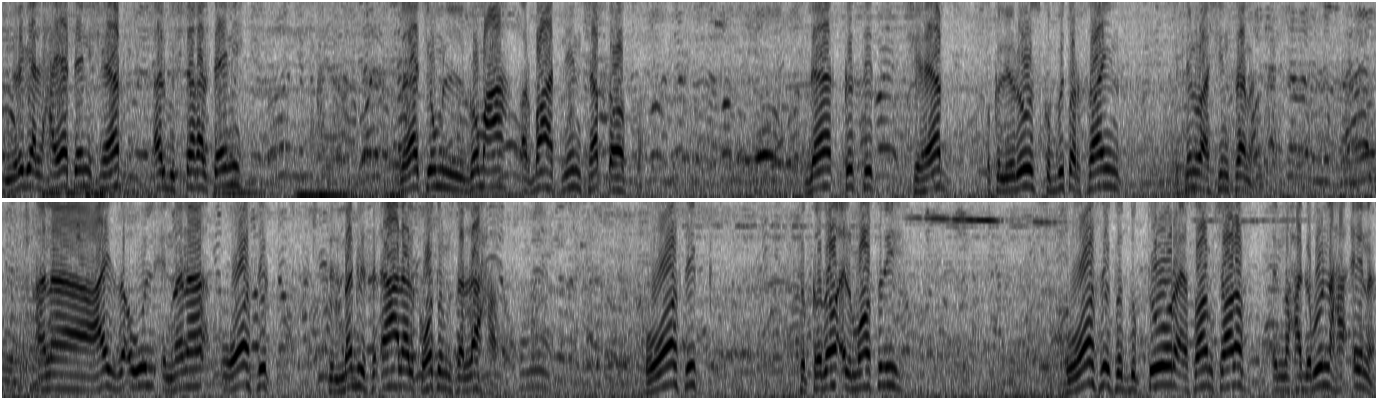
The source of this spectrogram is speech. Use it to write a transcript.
إن رجع للحياة تاني شهاب قلبه اشتغل تاني. لغاية يوم الجمعة 4 2 شهاب توفى. ده قصة شهاب بكالوريوس كمبيوتر ساينس. 22 سنة. أنا عايز أقول إن أنا واثق في المجلس الأعلى للقوات المسلحة. وواثق في القضاء المصري. وواثق في الدكتور عصام شرف إنه هيجيبوا لنا حقنا.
